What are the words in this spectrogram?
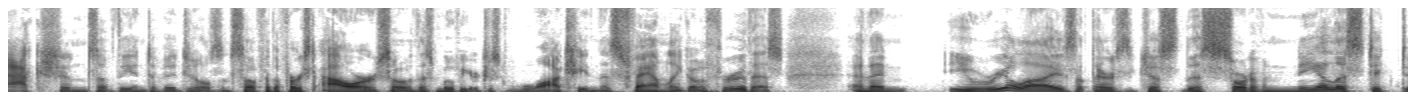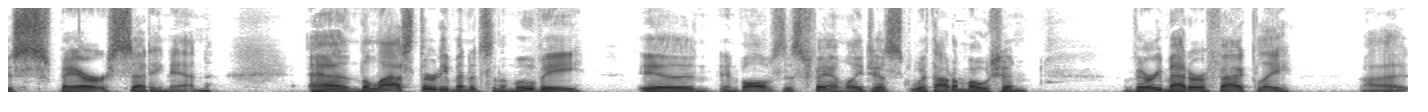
actions of the individuals. And so for the first hour or so of this movie, you're just watching this family go through this. And then you realize that there's just this sort of nihilistic despair setting in. And the last 30 minutes of the movie it involves this family just without emotion, very matter of factly, uh,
